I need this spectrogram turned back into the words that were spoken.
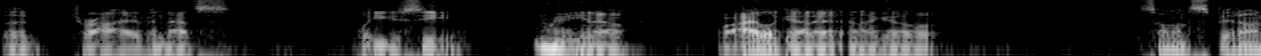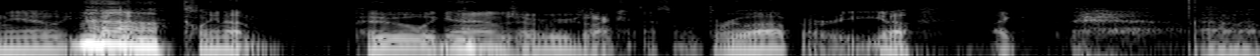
the drive, and that's what you see. Right. You know, where I look at it and I go, someone spit on you. You had to clean up poo again. Like someone threw up, or you know, like I don't know.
